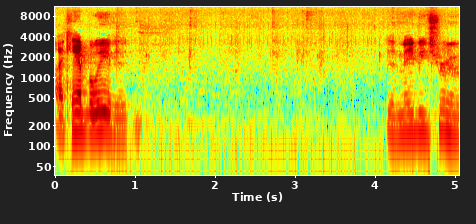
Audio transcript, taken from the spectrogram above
I can't believe it. May be true.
